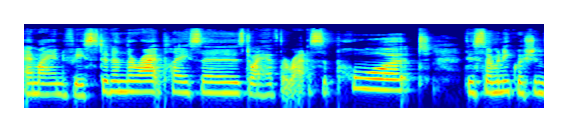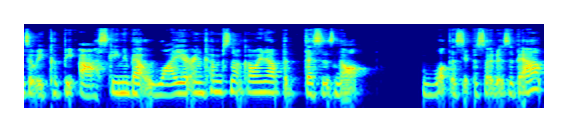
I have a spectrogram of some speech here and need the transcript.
Am I invested in the right places? Do I have the right support? There's so many questions that we could be asking about why your income's not going up, but this is not what this episode is about.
